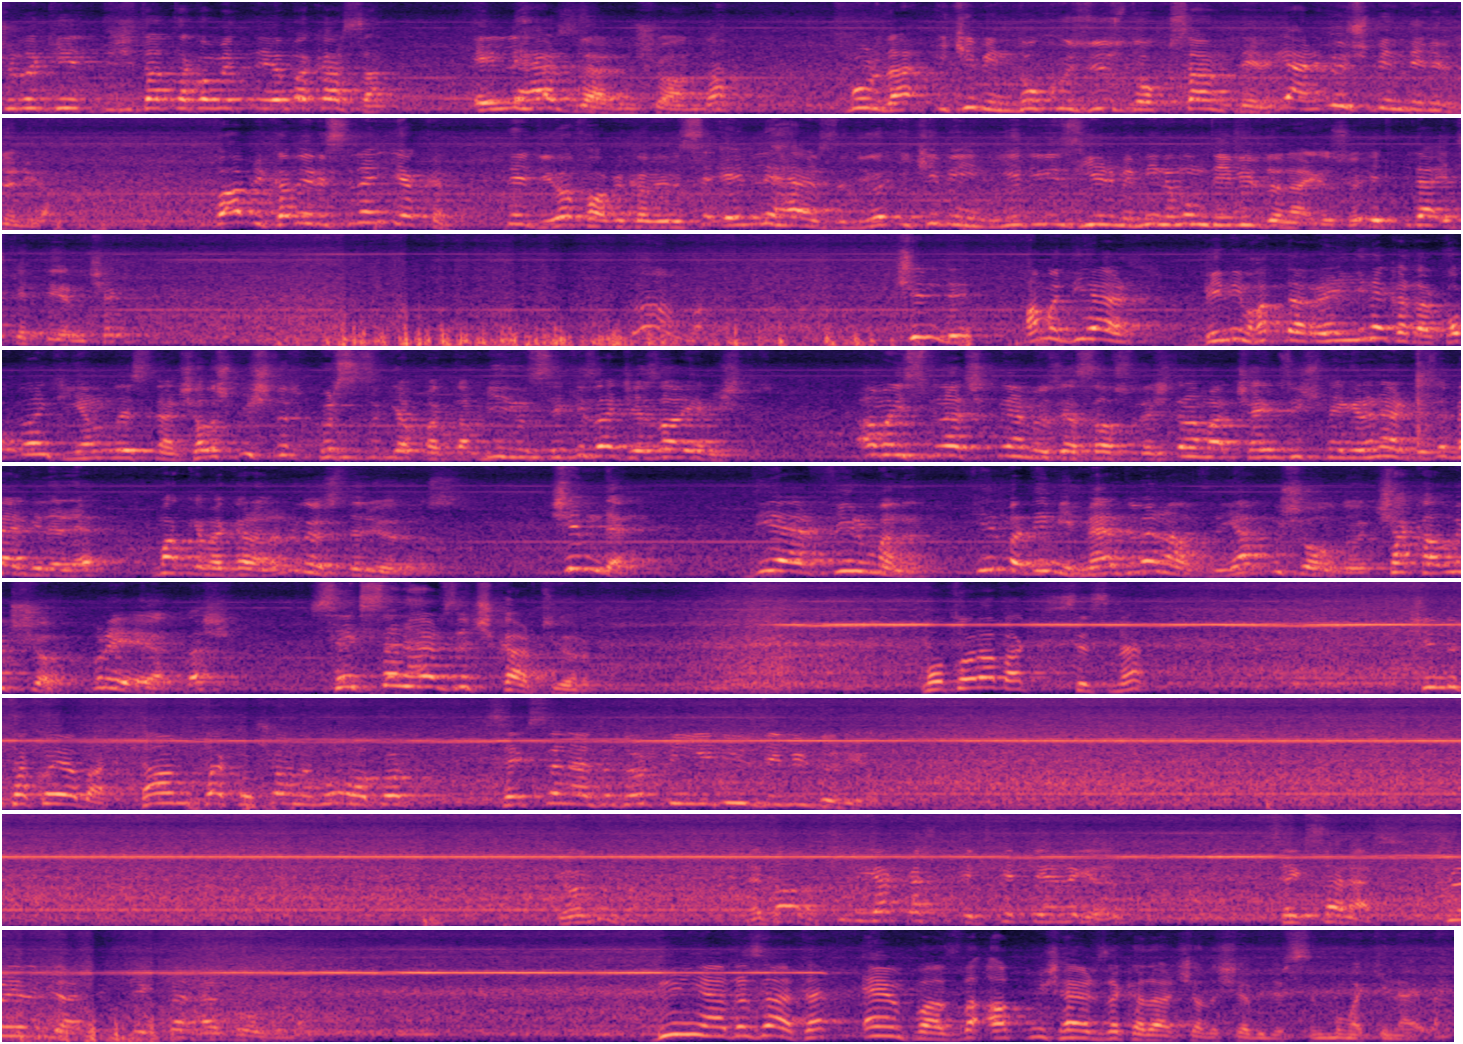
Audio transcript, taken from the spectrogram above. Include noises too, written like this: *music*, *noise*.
Şuradaki dijital takometreye bakarsan 50 Hz verdim şu anda. Burada 2990 devir yani 3000 devir dönüyor. Fabrika verisine yakın. Ne diyor fabrika verisi? 50 Hz diyor. 2720 minimum devir döner yazıyor. Et, bir daha etiketlerini çek. Tamam mı? Şimdi ama diğer benim hatta rengine kadar kopyalan ki yanımda eskiden çalışmıştır. Hırsızlık yapmaktan bir yıl 8 ay ceza yemiştir. Ama ismini açıklayamıyoruz yasal süreçten ama çayımızı içmeye gelen herkese belgelere, mahkeme kararlarını gösteriyoruz. Şimdi diğer firmanın, firma demeyeyim merdiven altını yapmış olduğu çakallık şu. Buraya yaklaş. 80 Hz'e çıkartıyorum. Motora bak sesine. Şimdi takoya bak. Tam tako şu anda bu motor 80 Hz'e 4700 devir dönüyor. Gördün mü? Ne bak. Şimdi yaklaş etiketlerine gelelim. 80 Hz. Şuraya da bir daha 80 Hz olduğunu. Dünyada zaten en fazla 60 Hz'e kadar çalışabilirsin bu makineyle.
